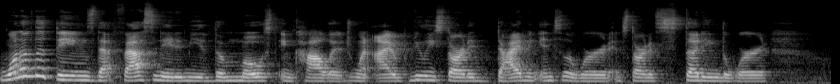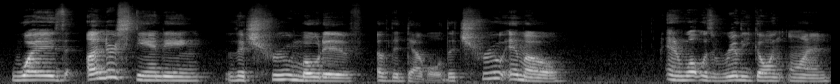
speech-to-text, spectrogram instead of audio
One of the things that fascinated me the most in college when I really started diving into the word and started studying the word was understanding the true motive of the devil, the true MO, and what was really going on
